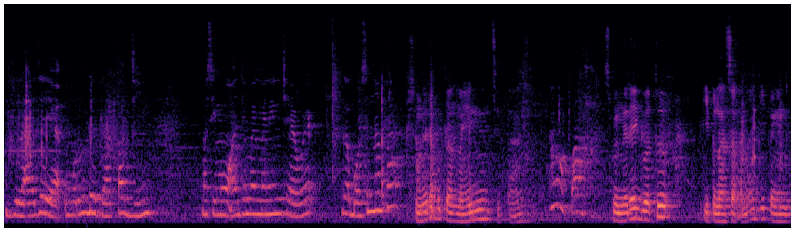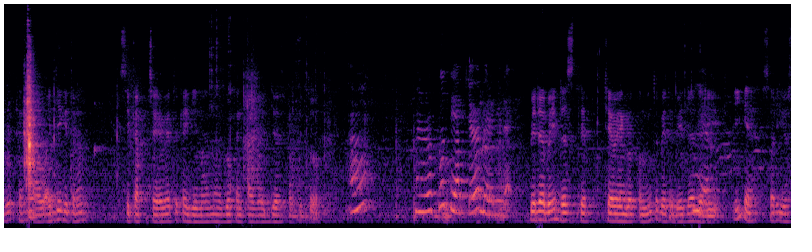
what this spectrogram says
gila aja ya umur lu udah berapa Jing masih mau aja main-mainin cewek nggak bosen apa Sebenarnya bukan mainin sih, Tan. apa Sebenarnya gue tuh ya penasaran aja, pengen gue pengen tahu aja gitu kan. Sikap cewek tuh kayak gimana, gue pengen tahu aja seperti itu. emang menurut lu tiap cewek beda-beda beda-beda setiap cewek yang gue temuin tuh beda-beda Iya. dari iya serius.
